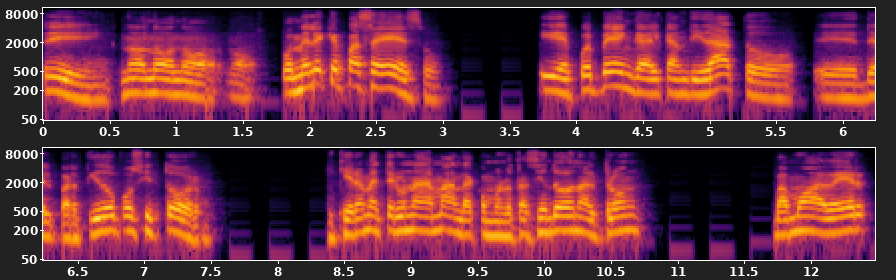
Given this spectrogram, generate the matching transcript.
Sí, no, no, no, no. Ponele que pase eso. Y después venga el candidato eh, del partido opositor y quiera meter una demanda, como lo está haciendo Donald Trump, vamos a ver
